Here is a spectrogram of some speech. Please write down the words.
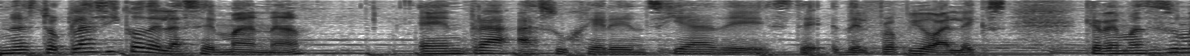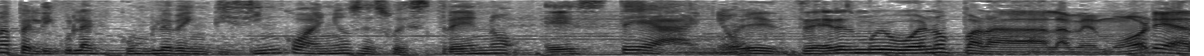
Nuestro clásico de la semana entra a sugerencia de este, del propio Alex, que además es una película que cumple 25 años de su estreno este año. Oye, eres muy bueno para la memoria,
